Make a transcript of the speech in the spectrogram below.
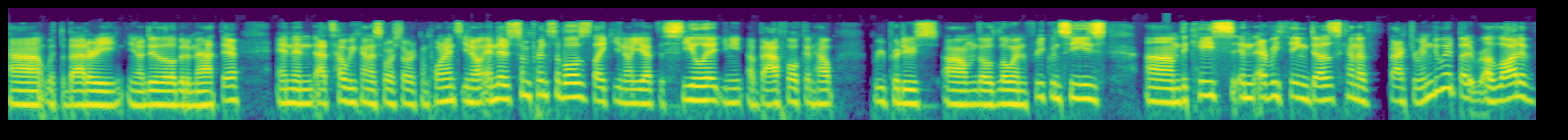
uh, with the battery? You know, did a little bit of math there, and then that's how we kind of source our components. You know, and there's some principles like you know you have to seal it. You need a baffle can help reproduce um, those low end frequencies. Um, the case and everything does kind of factor into it, but a lot of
